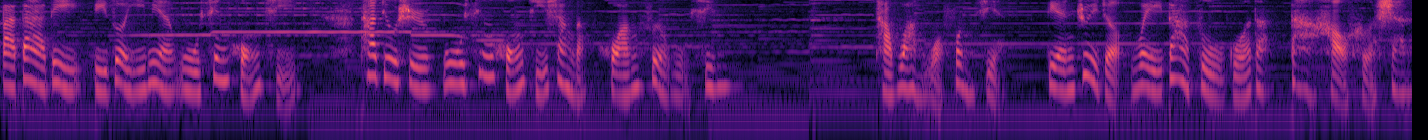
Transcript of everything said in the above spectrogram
把大地比作一面五星红旗，它就是五星红旗上的黄色五星。它忘我奉献，点缀着伟大祖国的大好河山。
